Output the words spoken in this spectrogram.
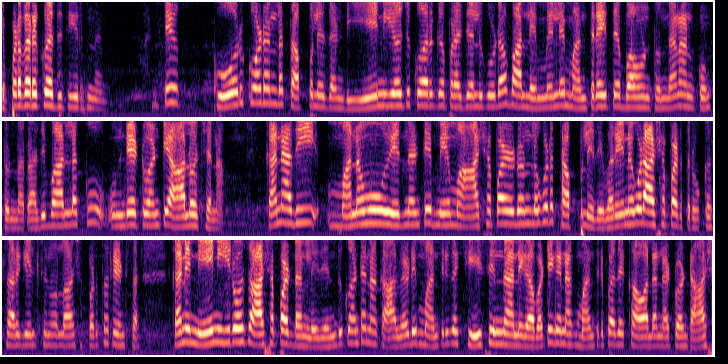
ఎప్పటి వరకు అది తీరుతుందని అంటే కోరుకోవడంలో తప్పలేదండి. ఏ నియోజకవర్గ ప్రజలు కూడా వాళ్ళ ఎమ్మెల్యే మంత్రి అయితే బాగుంటుందని అనుకుంటున్నారు. అది వాళ్ళకు ఉండేటువంటి ఆలోచన. కానీ అది మనము ఏంటంటే మేము ఆశపడడంలో కూడా తప్పలేదు ఎవరైనా కూడా ఆశపడతారు. ఒకసారి గెలిచిన వాళ్ళు ఆశపడతారు రెండుసార్లు కానీ నేను ఈ రోజు ఆశపడడం లేదు. ఎందుకంటే నాకు ఆల్రెడీ మంత్రిగా చేసిందాన్ని కాబట్టి ఇక నాకు మంత్రి పదవి కావాలన్నటువంటి ఆశ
